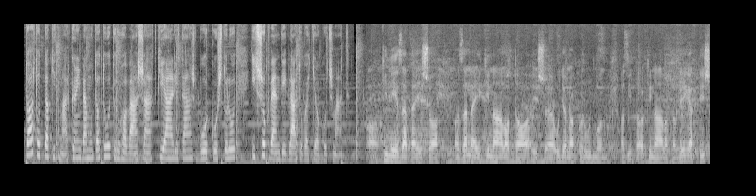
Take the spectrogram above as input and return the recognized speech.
Tartottak itt már könyvbemutatót, ruhavásárt, kiállítást, borkóstolót, így sok vendég látogatja a kocsmát a kinézete és a, a zenei kínálata, és ugyanakkor úgymond az ital kínálata véget is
